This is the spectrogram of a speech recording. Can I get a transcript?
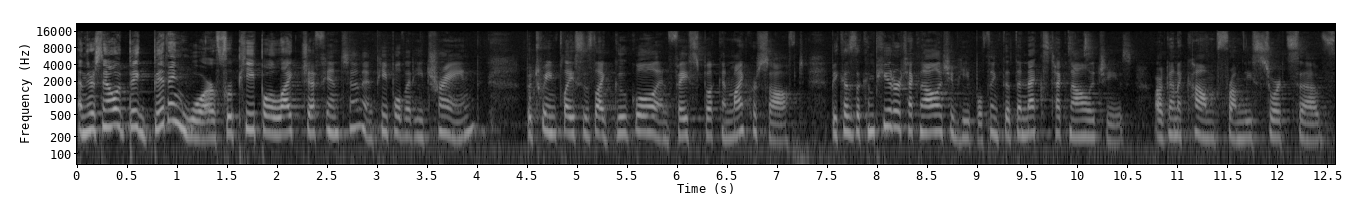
And there's now a big bidding war for people like Geoff Hinton and people that he trained between places like Google and Facebook and Microsoft because the computer technology people think that the next technologies are going to come from these sorts of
